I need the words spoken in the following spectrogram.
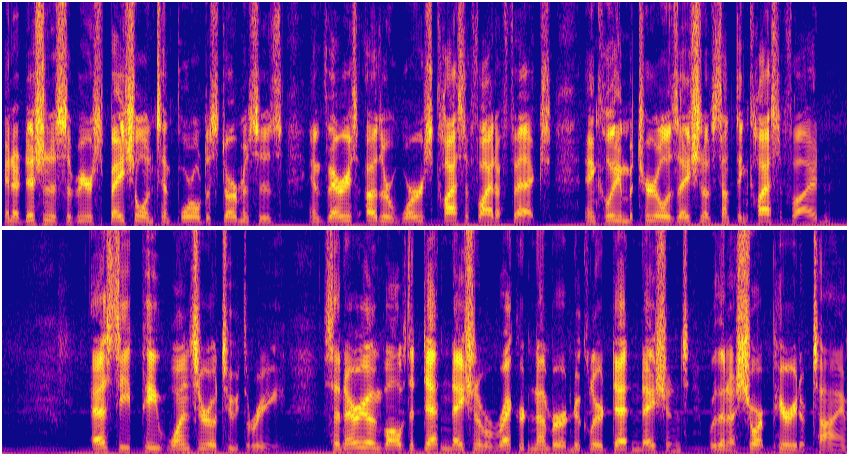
in addition to severe spatial and temporal disturbances and various other worse classified effects, including materialization of something classified. SCP-1023 Scenario involves the detonation of a record number of nuclear detonations within a short period of time.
